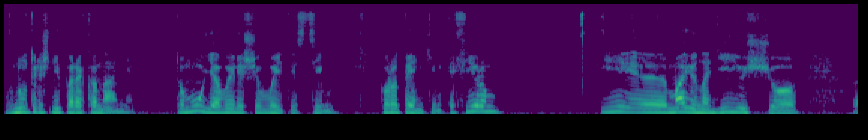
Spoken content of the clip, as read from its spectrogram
внутрішні переконання. Тому я вирішив вийти з цим коротеньким ефіром і е, маю надію, що е,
